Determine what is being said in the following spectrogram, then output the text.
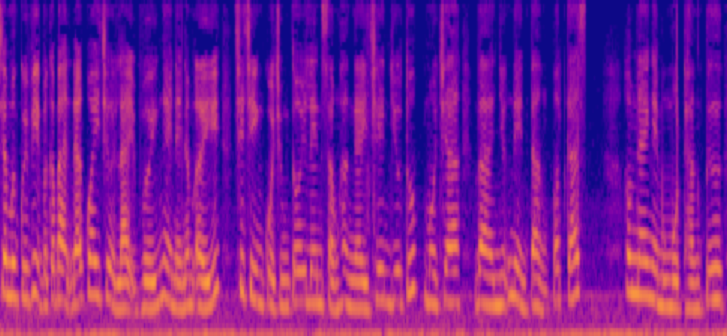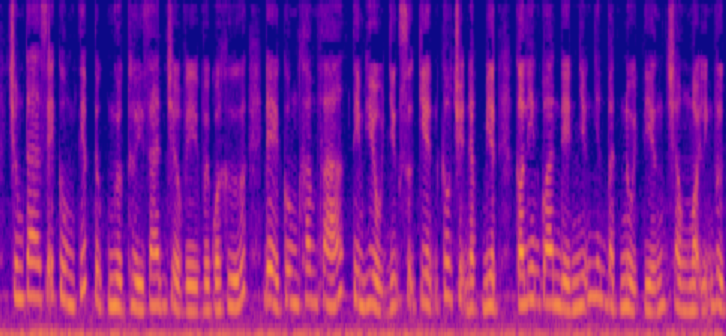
Chào mừng quý vị và các bạn đã quay trở lại với ngày này năm ấy. Chương trình của chúng tôi lên sóng hàng ngày trên YouTube, Mocha và những nền tảng podcast. Hôm nay ngày 1 tháng 4, chúng ta sẽ cùng tiếp tục ngược thời gian trở về với quá khứ để cùng khám phá, tìm hiểu những sự kiện, câu chuyện đặc biệt có liên quan đến những nhân vật nổi tiếng trong mọi lĩnh vực.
